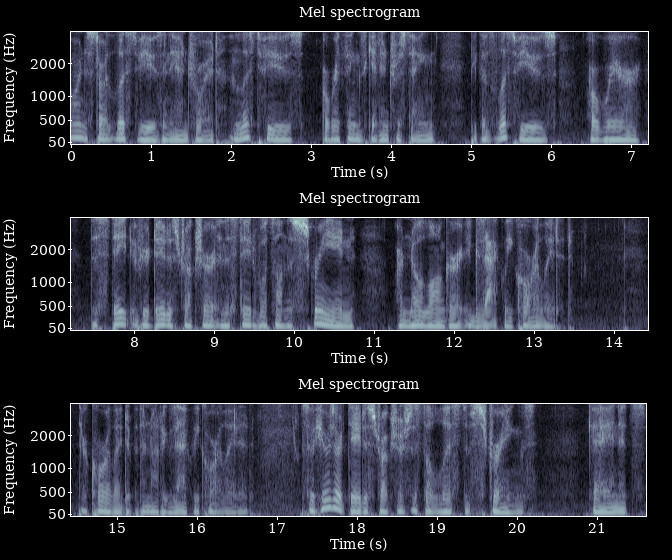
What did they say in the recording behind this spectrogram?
going to start list views in Android. And list views are where things get interesting because list views are where the state of your data structure and the state of what's on the screen are no longer exactly correlated. They're correlated, but they're not exactly correlated. So here's our data structure. It's just a list of strings. Okay, and it's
